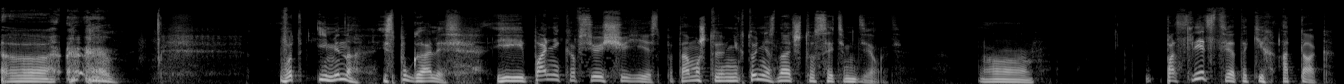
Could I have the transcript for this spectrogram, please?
Э, Вот именно, испугались. И паника все еще есть, потому что никто не знает, что с этим делать. А, последствия таких атак.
